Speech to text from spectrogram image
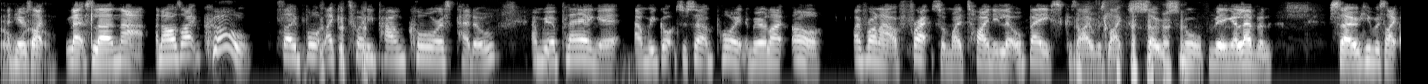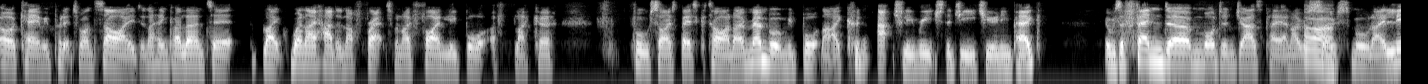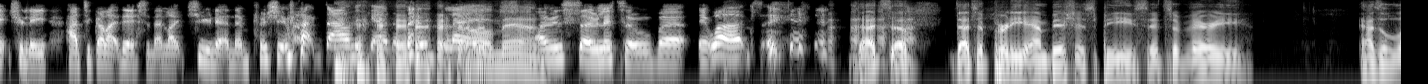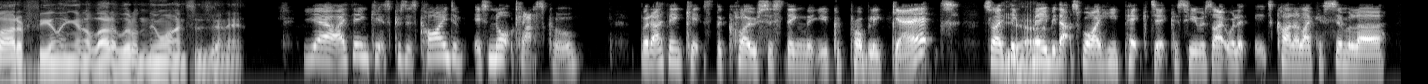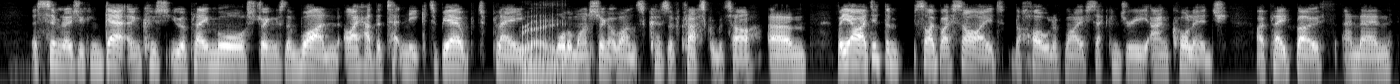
Oh, and he was like, oh, let's learn that. And I was like, cool. So I bought like a 20 pound chorus pedal and we were playing it and we got to a certain point and we were like, oh, I've run out of frets on my tiny little bass because I was like so small for being 11. So he was like, oh, okay. And we put it to one side. And I think I learnt it like when I had enough frets, when I finally bought a, like a full size bass guitar. And I remember when we bought that, I couldn't actually reach the G tuning peg. It was a Fender modern jazz player, and I was Ah. so small. I literally had to go like this and then like tune it and then push it back down again and then play. Oh man. I was so little, but it worked. That's a that's a pretty ambitious piece. It's a very has a lot of feeling and a lot of little nuances in it. yeah, I think it's because it's kind of it's not classical, but I think it's the closest thing that you could probably get. So I think Yeah. maybe that's why he picked it because he was like, well, it, it's kind of like a similar as similar as you can get. And because you were playing more strings than one, I had the technique to be able to play Right. more than one string at once because of classical guitar. Um, but yeah, I did them side by side the whole of my secondary and college. I played both, and then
